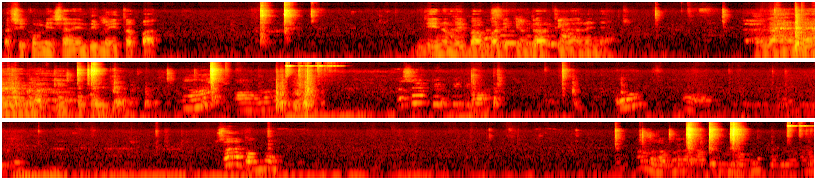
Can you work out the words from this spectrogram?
Kasi kung minsan hindi may tapat, hindi na may babalik yung dating ano niya. Kailangan may marking po kayo doon. Nasa yung pipi, di ba? Oo. Oo. Sana bag mo. Ah, malabo na natin yung bag mo. Kabila ka na.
